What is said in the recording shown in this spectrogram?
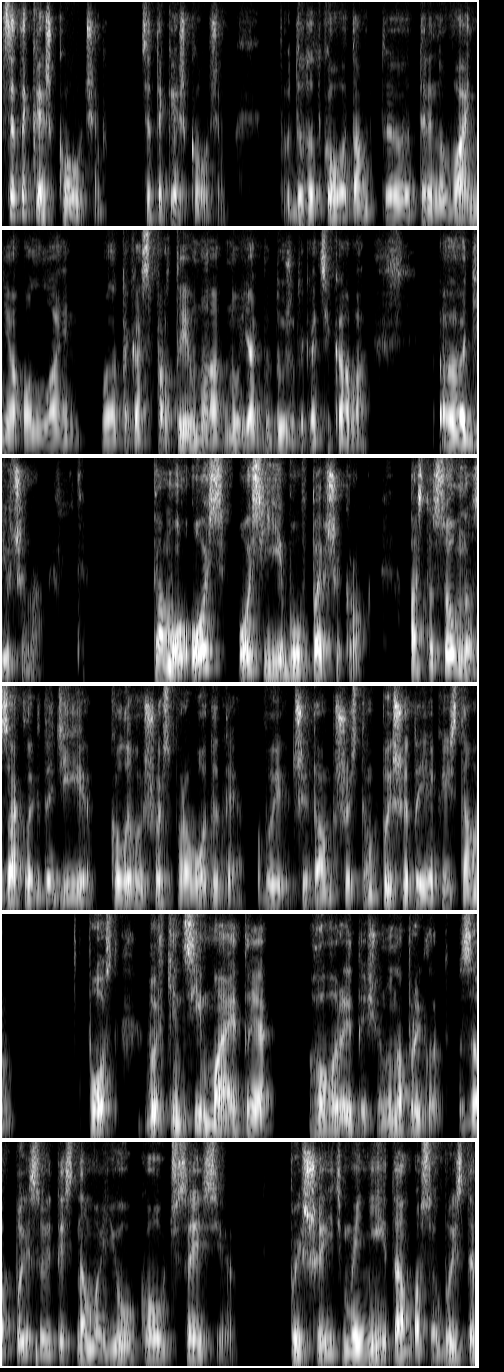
Це таке ж коучинг. Це таке ж коучинг. Додатково там тренування онлайн. Вона така спортивна, ну якби дуже така цікава дівчина. Тому ось ось її був перший крок. А стосовно заклик до дії, коли ви щось проводите, ви чи там щось там пишете, якийсь там пост, ви в кінці маєте говорити, що ну, наприклад, записуйтесь на мою коуч-сесію, пишіть мені там особисте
